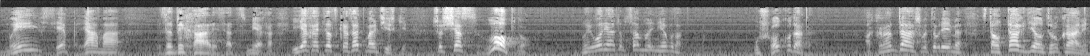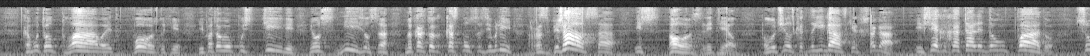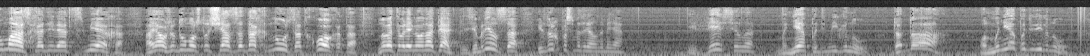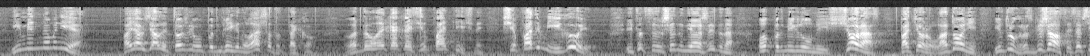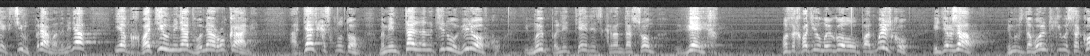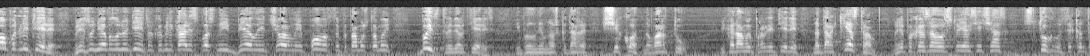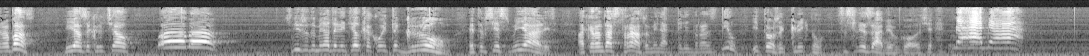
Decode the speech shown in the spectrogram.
Мы все прямо задыхались от смеха. И я хотел сказать мальчишке, что сейчас лопну. Но его рядом со мной не было. Ушел куда-то. А карандаш в это время стал так делать руками, как будто он плавает в воздухе, и потом его пустили, и он снизился, но как только коснулся земли, разбежался и снова взлетел. Получилось, как на гигантских шагах. И все хохотали до упаду, с ума сходили от смеха, а я уже думал, что сейчас задохнусь от хохота. Но в это время он опять приземлился и вдруг посмотрел на меня. И весело мне подмигнул. Да-да, он мне подмигнул. Именно мне. А я взял и тоже ему подмигнул. А что тут такого? Вот думаю, какой симпатичный. Все подмигивает. И тут совершенно неожиданно он подмигнул мне еще раз, потер ладони и вдруг разбежался изо всех сил прямо на меня и обхватил меня двумя руками. А дядька с кнутом моментально натянул веревку, и мы полетели с карандашом вверх. Он захватил мою голову под мышку и держал. И мы довольно-таки высоко подлетели. Внизу не было людей, только мелькали сплошные белые и черные полосы, потому что мы быстро вертелись. И было немножко даже щекотно во рту. И когда мы пролетели над оркестром, мне показалось, что я сейчас стукнулся контрабас, и я закричал «Мама!». Снизу до меня долетел какой-то гром. Это все смеялись. А карандаш сразу меня передразнил и тоже крикнул со слезами в голосе «Мя-мя!».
